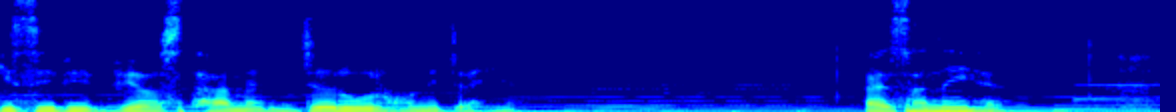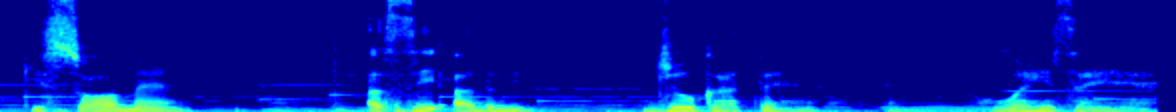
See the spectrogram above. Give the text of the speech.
किसी भी व्यवस्था में ज़रूर होनी चाहिए। ऐसा नहीं है कि सौ में अस्सी आदमी जो कहते हैं, वही सही है।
